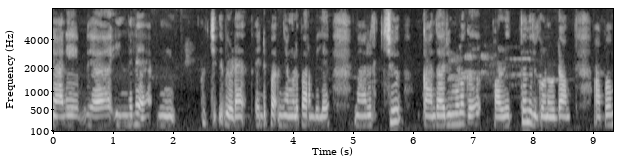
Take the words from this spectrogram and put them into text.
ഞാൻ ഇന്നലെ ഇവിടെ എന്റെ ഞങ്ങൾ പറമ്പിൽ നിറച്ച് കാന്താരി മുളക് പഴുത്ത് നിൽക്കണം കേട്ടോ അപ്പം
